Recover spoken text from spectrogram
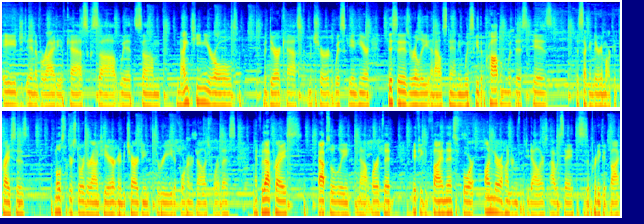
aged in a variety of casks uh, with some 19 year old Madeira cask matured whiskey in here. This is really an outstanding whiskey. The problem with this is the secondary market prices. Most liquor stores around here are going to be charging three to four hundred dollars for this, and for that price, absolutely not worth it. If you can find this for under $150, I would say this is a pretty good buy.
